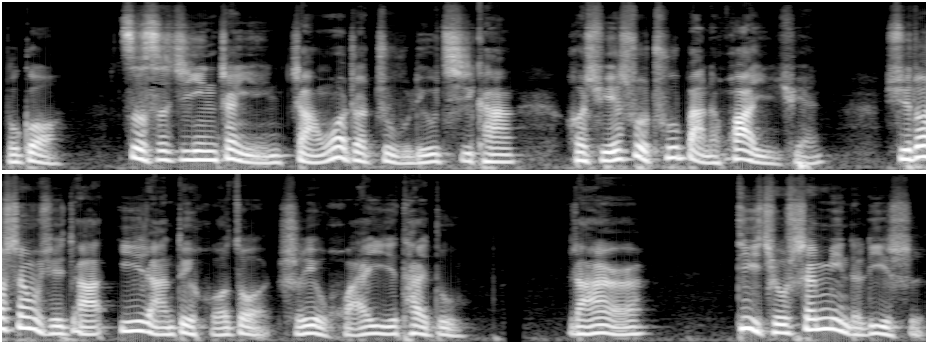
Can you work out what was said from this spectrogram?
不过，自私基因阵营掌握着主流期刊和学术出版的话语权，许多生物学家依然对合作持有怀疑态度。然而，地球生命的历史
